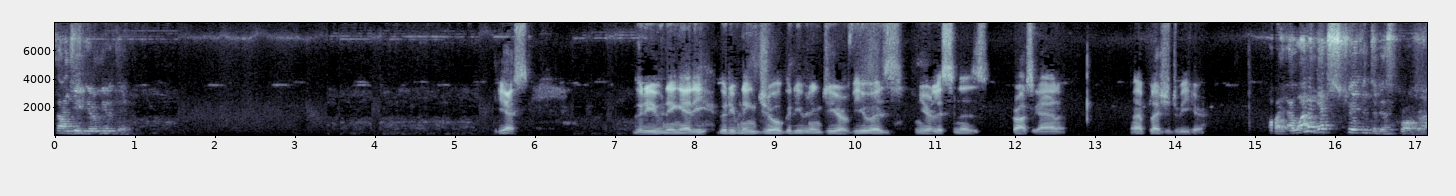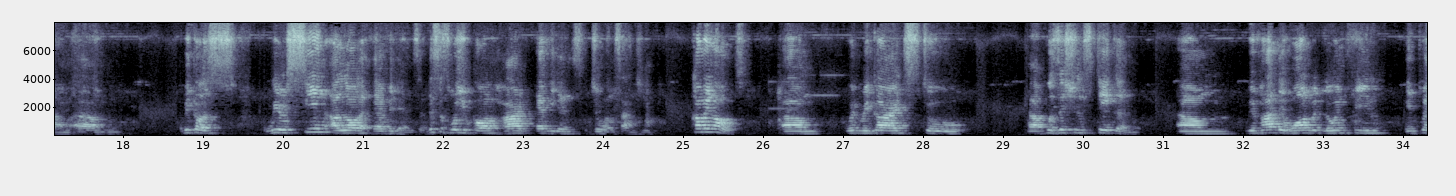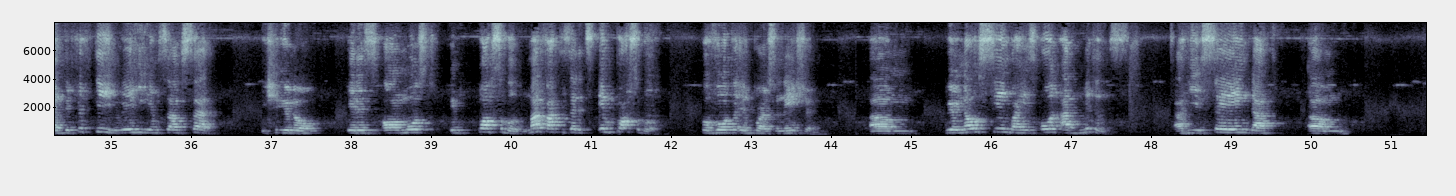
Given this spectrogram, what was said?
Sanjeev, you're muted. Yes. Good evening, Eddy. Good evening, Joe. Good evening to your viewers and your listeners across Guyana. A pleasure to be here. All right, I want to get straight into this program um, because we're seeing a lot of evidence. This is what you call hard evidence, Joe and Sanjeev, coming out um, with regards to uh, positions taken. Um, we've had the one with Lowenfield in 2015, where he himself said, you know, it is almost impossible. Matter of fact, he said it's impossible for voter impersonation. Um, we are now seeing by his own admittance, uh, he is saying that um,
